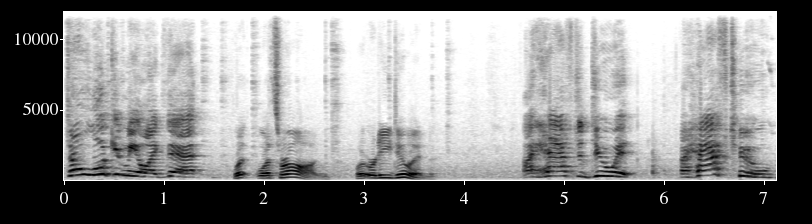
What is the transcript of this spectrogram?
Don't look at me like that! What what's wrong? What, were you doing? I have to do it! I have to!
